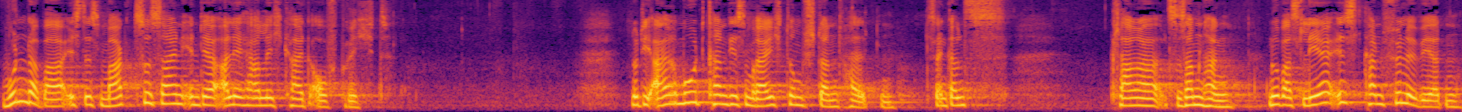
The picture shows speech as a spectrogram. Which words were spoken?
Wunderbar ist es, Magd zu sein, in der alle Herrlichkeit aufbricht. Nur die Armut kann diesem Reichtum standhalten. Das ist ein ganz klarer Zusammenhang. Nur was leer ist, kann Fülle werden.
